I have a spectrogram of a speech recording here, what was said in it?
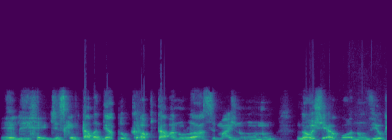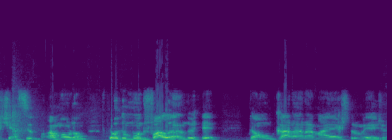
Ele disse que ele estava dentro do campo, estava no lance, mas não, não, não chegou, não viu que tinha sido com a mão, não. Todo mundo falando, e, então o cara era maestro mesmo.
